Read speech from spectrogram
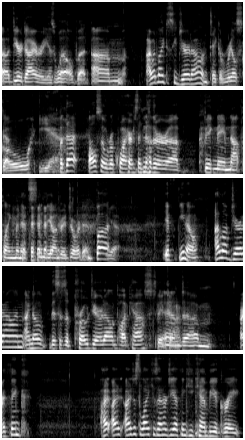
a dear diary as well. But um, I would like to see Jarrett Allen take a real step. Oh yeah. But that also requires another uh, big name not playing minutes in DeAndre Jordan. But Yeah. if you know, I love Jarrett Allen. I know this is a pro Jarrett Allen podcast, Big and um, I think I, I I just like his energy. I think he can be a great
